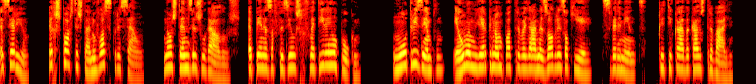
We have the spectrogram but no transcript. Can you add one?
A sério? A resposta está no vosso coração. Não estamos a julgá-los, apenas a fazê-los refletirem um pouco. Um outro exemplo, é uma mulher que não pode trabalhar nas obras ou que é, severamente, criticada caso trabalhe,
